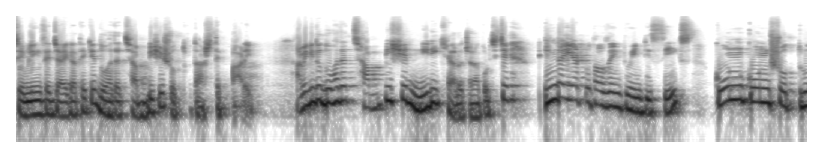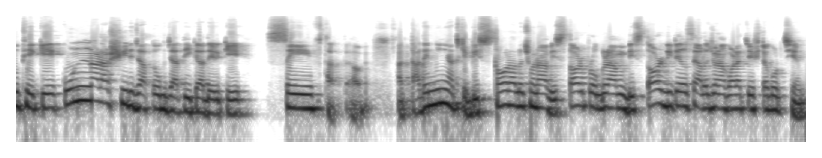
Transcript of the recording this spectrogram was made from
সিবলিংস এর জায়গা থেকে দু হাজার ছাব্বিশে শত্রুতা আসতে পারে। আমি কিন্তু দু হাজার ছাব্বিশের নিরিখে আলোচনা করছি যে in the year two thousand twenty six কোন কোন শত্রু থেকে কন্যা রাশির জাতক জাতিকাদেরকে সেফ থাকতে হবে। আর তাদের নিয়ে আজকে বিস্তর আলোচনা, বিস্তর প্রোগ্রাম বিস্তর ডিটেলসে আলোচনা করার চেষ্টা করছি আমি।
